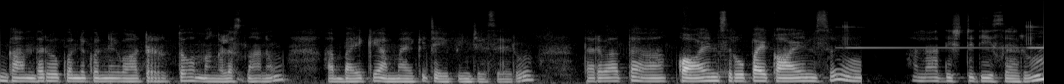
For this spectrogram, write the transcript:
ఇంకా అందరూ కొన్ని కొన్ని వాటర్తో మంగళ స్నానం అబ్బాయికి అమ్మాయికి చేయించేశారు. తర్వాత కాయిన్స్ రూపాయి కాయిన్స్ అలా దిష్టి తీశారు.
